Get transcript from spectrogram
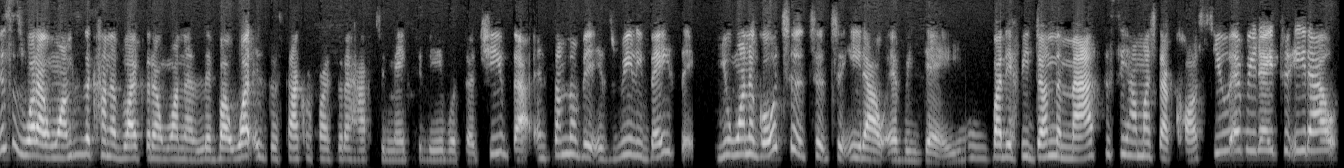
this is what I want. This is the kind of life that I want to live. But what is the sacrifice that I have to make to be able to achieve that? And some of it is really basic. You want to go to, to, to eat out every day. But if you've done the math to see how much that costs you every day to eat out,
